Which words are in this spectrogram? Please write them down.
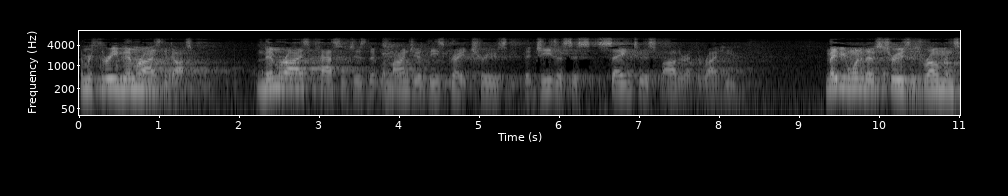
Number three, memorize the gospel. Memorize passages that remind you of these great truths that Jesus is saying to his Father at the right hand. Maybe one of those truths is Romans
